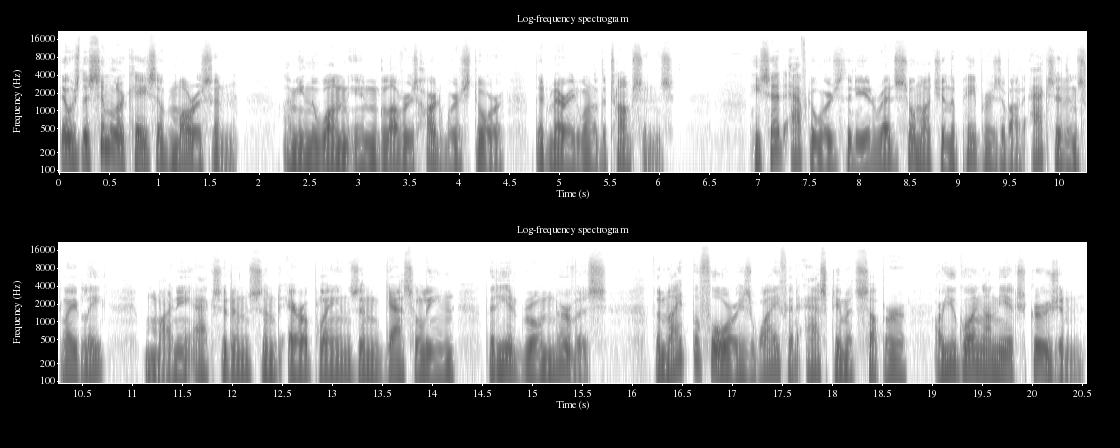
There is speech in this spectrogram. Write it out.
There was the similar case of Morrison, I mean the one in Glover's hardware store that married one of the Thompsons. He said afterwards that he had read so much in the papers about accidents lately, mining accidents and aeroplanes and gasoline, that he had grown nervous. The night before, his wife had asked him at supper, Are you going on the excursion?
